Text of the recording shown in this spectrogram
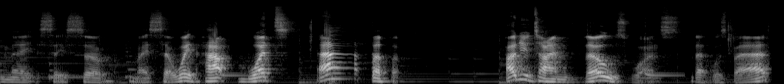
may say so myself. Wait, how... What? Ah, up, How do you time those ones? That was bad.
